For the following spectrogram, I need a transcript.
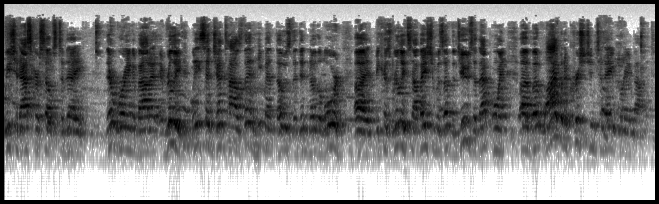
we should ask ourselves today, they're worrying about it. And really, when he said Gentiles then, he meant those that didn't know the Lord, uh, because really salvation was of the Jews at that point. Uh, but why would a Christian today worry about it?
